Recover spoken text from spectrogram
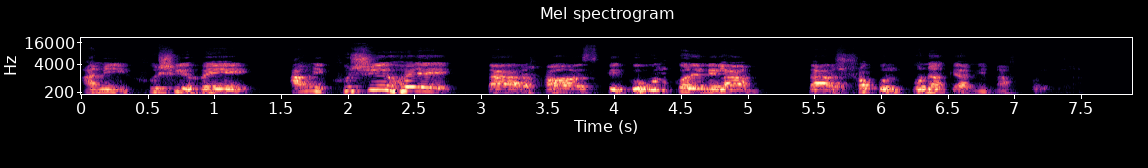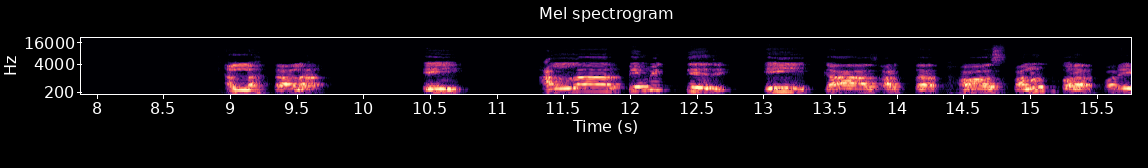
আমি খুশি হয়ে, আমি খুশি হয়ে তার হজকে কবুল করে নিলাম। তার সকল গুণাকে আমি মাফ করে দিলাম। আল্লাহ তাআলা এই আল্লাহর প্রেমিকদের এই কাজ অর্থাৎ হজ পালন করার পরে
